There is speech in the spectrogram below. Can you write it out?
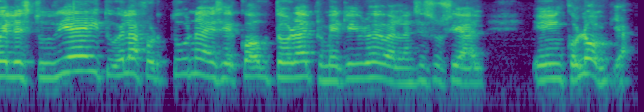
Pues lo estudié y tuve la fortuna de ser coautora del primer libro de balance social en Colombia.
